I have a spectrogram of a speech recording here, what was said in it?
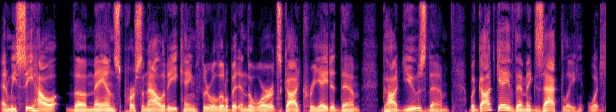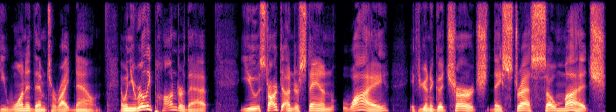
And we see how the man's personality came through a little bit in the words. God created them, God used them, but God gave them exactly what He wanted them to write down. And when you really ponder that, you start to understand why, if you're in a good church, they stress so much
